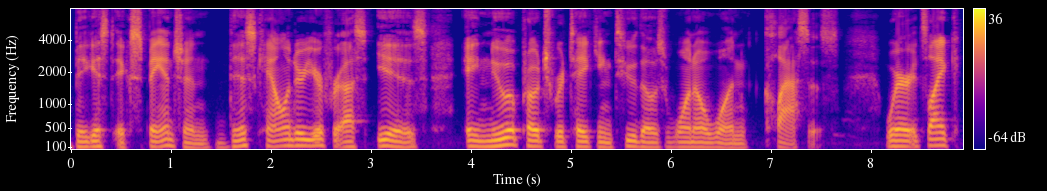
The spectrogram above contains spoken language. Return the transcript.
biggest expansion this calendar year for us is a new approach we're taking to those 101 classes where it's like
